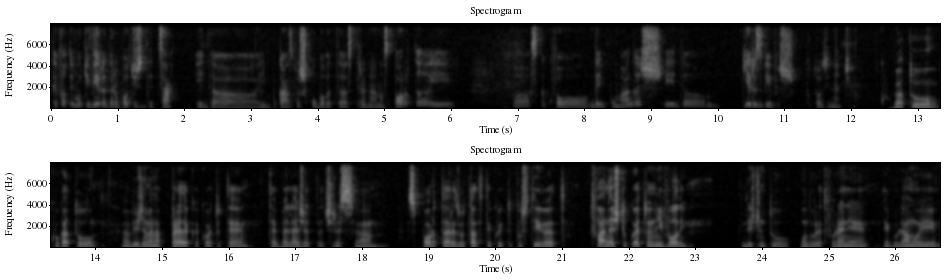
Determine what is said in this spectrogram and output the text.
какво те мотивира да работиш с деца и да им показваш хубавата страна на спорта и а, с какво да им помагаш и да ги развиваш по този начин? Когато, когато виждаме напредъка, който те, те бележат чрез а, спорта, резултатите, които постигат, това е нещо, което ни води. Личното удовлетворение е голямо и,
